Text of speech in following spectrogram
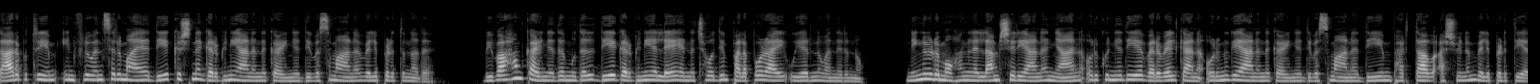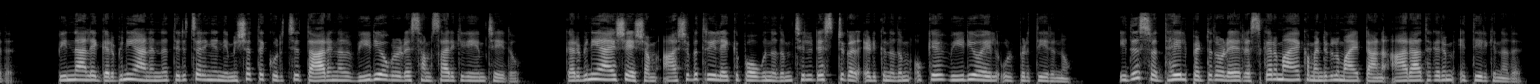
താരപുത്രിയും ഇൻഫ്ലുവൻസറുമായ ദിയകൃഷ്ണ ഗർഭിണിയാണെന്ന് കഴിഞ്ഞ ദിവസമാണ് വെളിപ്പെടുത്തുന്നത്. വിവാഹം കഴിഞ്ഞത് മുതൽ ദിയ ഗർഭിണിയല്ലേ എന്ന ചോദ്യം പലപ്പോഴായി ഉയർന്നു വന്നിരുന്നു. നിങ്ങളുടെ മോഹങ്ങളെല്ലാം ശരിയാണ് ഞാൻ ഒരു കുഞ്ഞതിയെ വരവേൽക്കാൻ ഒരുങ്ങുകയാണെന്ന് കഴിഞ്ഞ ദിവസമാണ് ദിയും ഭർത്താവ് അശ്വിനും വെളിപ്പെടുത്തിയത്. പിന്നാലെ ഗർഭിണിയാണെന്ന് തിരിച്ചറിഞ്ഞ നിമിഷത്തെക്കുറിച്ച് താരങ്ങൾ വീഡിയോകളുടെ സംസാരിക്കുകയും ചെയ്തു. ഗർഭിണിയായ ശേഷം ആശുപത്രിയിലേക്ക് പോകുന്നതും ചില ടെസ്റ്റുകൾ എടുക്കുന്നതും ഒക്കെ വീഡിയോയിൽ ഉൾപ്പെടുത്തിയിരുന്നു. ഇത് ശ്രദ്ധയിൽപ്പെട്ടതോടെ രസകരമായ കമന്റുകളുമായിട്ടാണ് ആരാധകരും എത്തിയിരിക്കുന്നത്.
